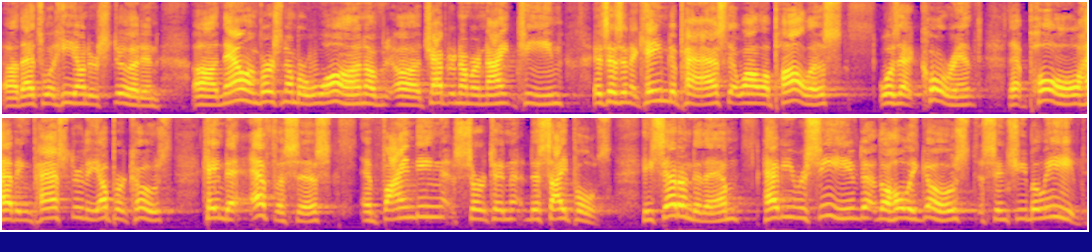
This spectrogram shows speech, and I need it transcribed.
uh, that's what he understood. And uh, now in verse number one of uh, chapter number 19, it says, And it came to pass that while Apollos was at Corinth that Paul, having passed through the upper coast, came to Ephesus and finding certain disciples. He said unto them, Have ye received the Holy Ghost since ye believed?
